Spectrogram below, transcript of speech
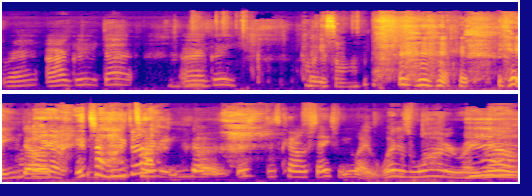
right. I agree with that. I mm-hmm. agree. I'm gonna get some yeah, you know, I got an itch on my you talking, you know, this this conversation, you like, what is water right now?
